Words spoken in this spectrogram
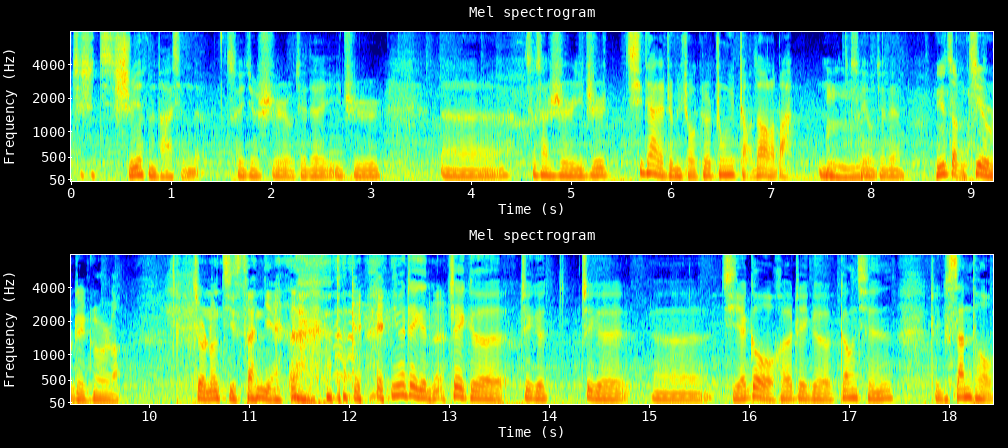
这是十月份发行的，所以就是我觉得一直。呃，就算是一直期待的这么一首歌，终于找到了吧？嗯所以我觉得，你怎么记住这歌了？就是能记三年，因为这个这个这个这个呃结构和这个钢琴这个 sample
